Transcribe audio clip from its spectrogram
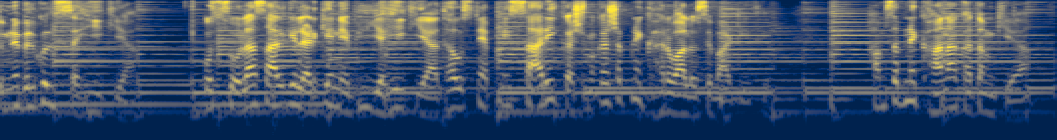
तुमने बिल्कुल सही किया। उस 16 साल के लड़के ने भी यही किया था। उसने अपनी सारी कश्मकश अपने घर वालों से बांटी थी। हम सबने खाना खत्म किया।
